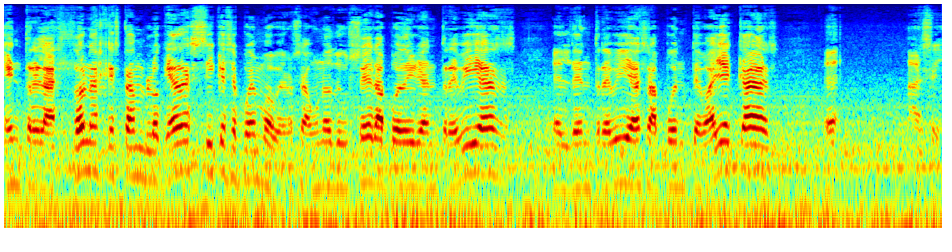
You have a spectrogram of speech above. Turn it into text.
entre las zonas que están bloqueadas sí que se pueden mover. O sea, uno de Usera puede ir a Entrevías, el de Entrevías a Puente Vallecas. Eh, así.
